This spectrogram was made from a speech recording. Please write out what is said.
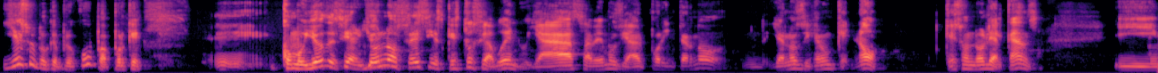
Y eso es lo que preocupa, porque eh, como yo decía, yo no sé si es que esto sea bueno, ya sabemos, ya por interno, ya nos dijeron que no, que eso no le alcanza. Y,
